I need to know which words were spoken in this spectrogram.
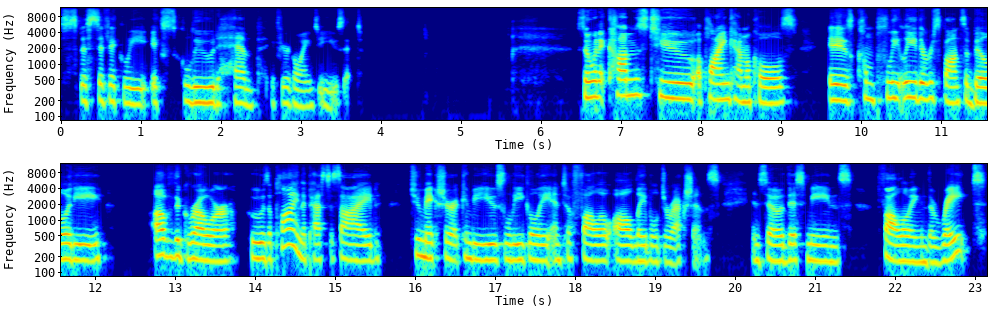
specifically exclude hemp if you're going to use it. So when it comes to applying chemicals, it is completely the responsibility of the grower who is applying the pesticide to make sure it can be used legally and to follow all label directions. And so this means following the rate,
